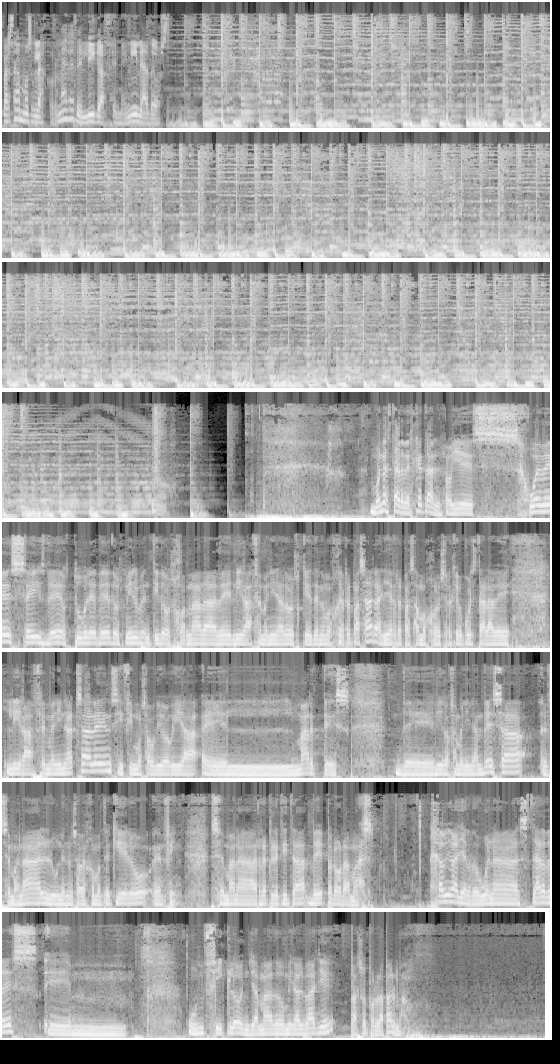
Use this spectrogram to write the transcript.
repasamos la jornada de Liga Femenina 2. Buenas tardes, ¿qué tal? Hoy es jueves 6 de octubre de 2022, jornada de Liga Femenina 2 que tenemos que repasar. Ayer repasamos con Sergio Cuesta la de Liga Femenina Challenge, hicimos audioguía el martes de Liga Femenina Andesa, el semanal, lunes no sabes cómo te quiero, en fin, semana repletita de programas. Javi Gallardo, buenas tardes. Em, un ciclón llamado Mira Valle pasó por La Palma.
